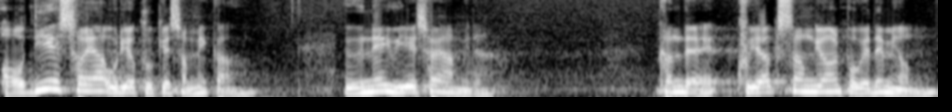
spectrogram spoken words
어디에 서야 우리가 굳게 섭니까? 은혜 위에 서야 합니다. 그런데 구약 성경을 보게 되면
